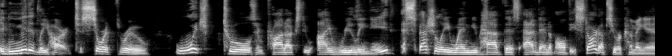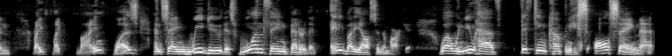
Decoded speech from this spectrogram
admittedly hard to sort through which tools and products do I really need, especially when you have this advent of all these startups who are coming in, right? Like mine was and saying, we do this one thing better than anybody else in the market. Well, when you have 15 companies all saying that,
